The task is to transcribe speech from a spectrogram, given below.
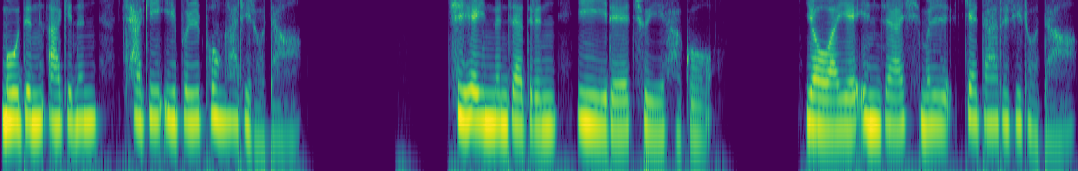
모든 악인은 자기 입을 봉하리로다. 지혜 있는 자들은 이 일에 주의하고 여호와의 인자하심을 깨달으리로다.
